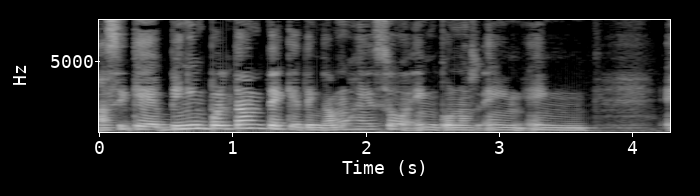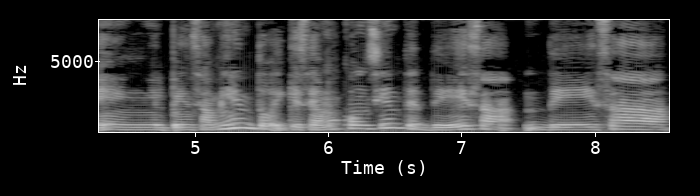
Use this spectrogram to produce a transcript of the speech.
Así que es bien importante que tengamos eso en, en, en, el pensamiento y que seamos conscientes de esa, de esa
